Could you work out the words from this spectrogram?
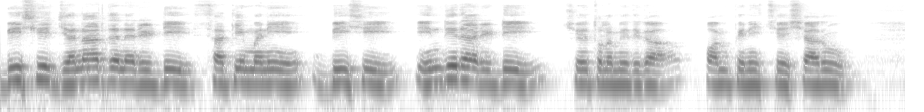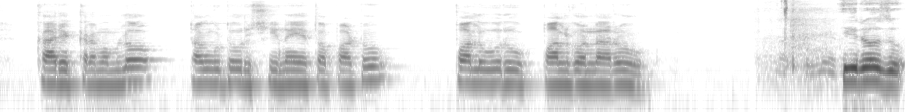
బీసీ జనార్దన రెడ్డి సతీమణి బీసీ ఇందిరారెడ్డి చేతుల మీదుగా పంపిణీ చేశారు. కార్యక్రమంలో టంగుటూరు శీనయ్యతో పాటు పలువురు పాల్గొన్నారు. ఈరోజు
